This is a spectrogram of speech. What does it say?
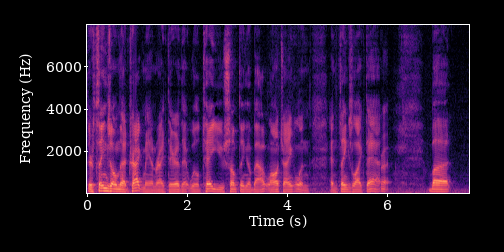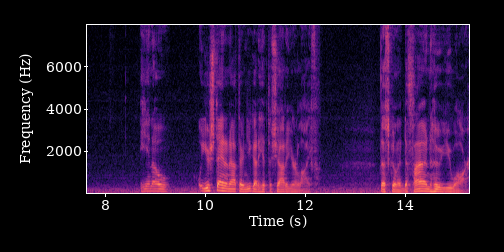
there are things on that TrackMan right there that will tell you something about launch angle and and things like that. right. But you know, you're standing out there and you got to hit the shot of your life. That's going to define who you are.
